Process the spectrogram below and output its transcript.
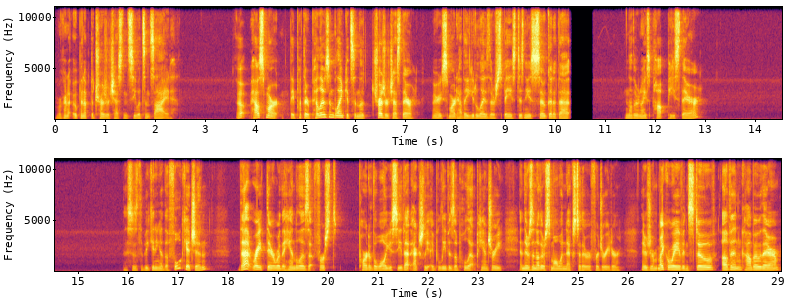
We're going to open up the treasure chest and see what's inside. Oh, how smart. They put their pillows and blankets in the treasure chest there. Very smart how they utilize their space. Disney is so good at that. Another nice pop piece there. This is the beginning of the full kitchen. That right there where the handle is, that first part of the wall you see, that actually I believe is a pull-out pantry. And there's another small one next to the refrigerator. There's your microwave and stove, oven combo there.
